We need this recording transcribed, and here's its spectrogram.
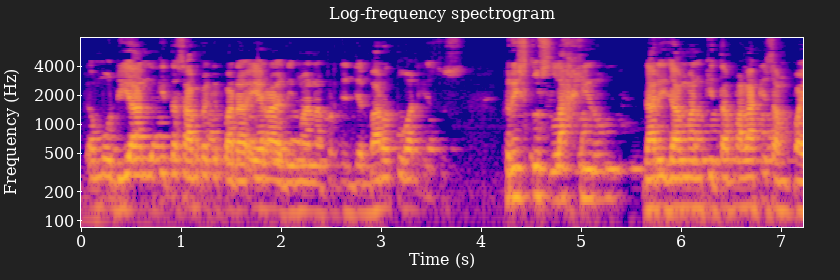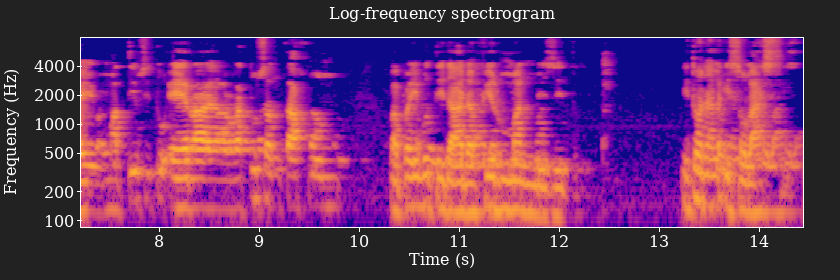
Kemudian kita sampai kepada era di mana perjanjian baru Tuhan Yesus Kristus lahir dari zaman kita Malaki sampai Matius itu era ratusan tahun. Bapak Ibu tidak ada firman di situ. Itu adalah isolasi.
